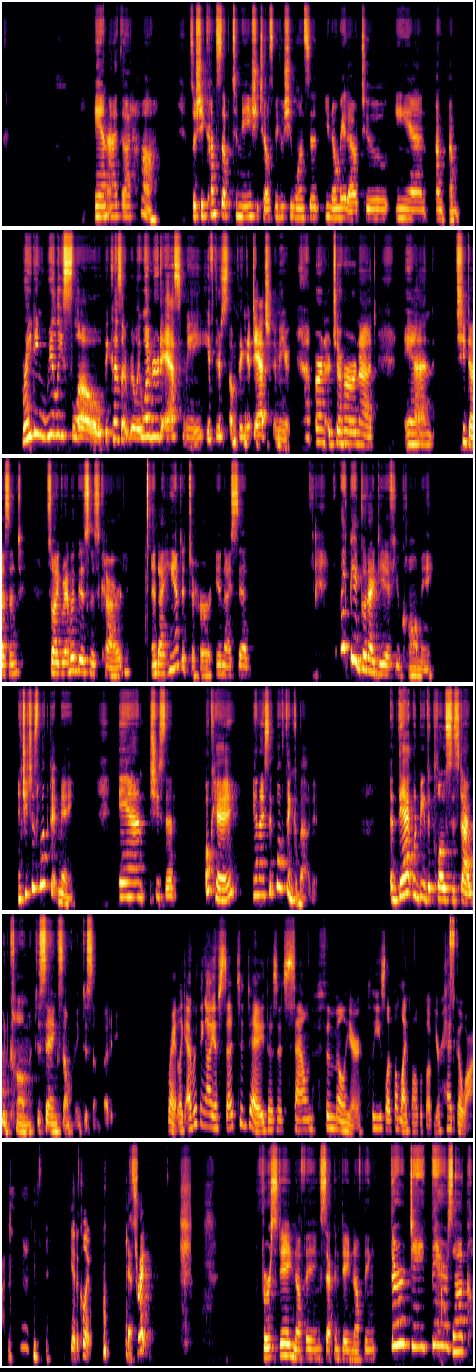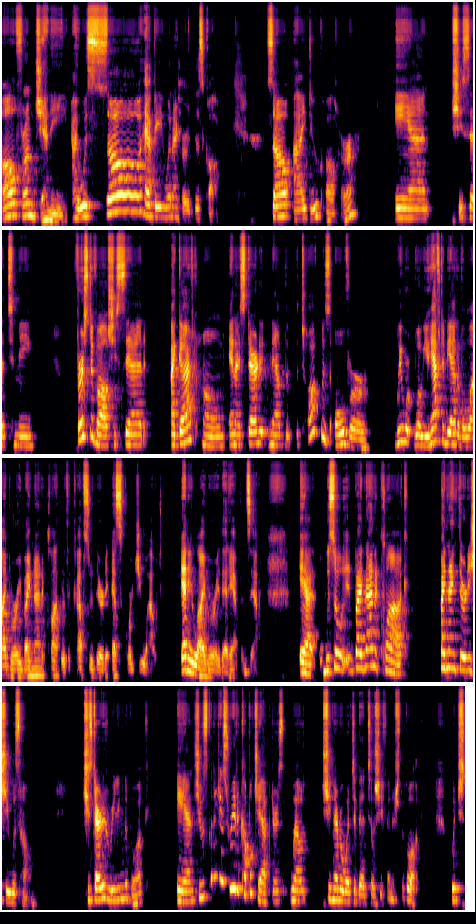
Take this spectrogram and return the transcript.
And I thought, huh. So she comes up to me, she tells me who she wants it, you know, made out to. And I'm, I'm writing really slow because I really want her to ask me mm-hmm. if there's something attached to me or, or to her or not. And she doesn't. So I grab a business card and I hand it to her and I said, It might be a good idea if you call me. And she just looked at me. And she said, Okay. And I said, Well, think about it. That would be the closest I would come to saying something to somebody. Right. Like everything I have said today, does it sound familiar? Please let the light bulb above your head go on. Get a clue. That's right. First day, nothing. Second day, nothing. Third day, there's a call from Jenny. I was so happy when I heard this call. So I do call her, and she said to me, first of all, she said, I got home and I started. Now, the, the talk was over. We were, well, you have to be out of a library by nine o'clock, or the cops are there to escort you out. Any library that happens at. And so eh, by nine o'clock, by 9:30 she was home. She started reading the book and she was going to just read a couple chapters. Well, she never went to bed till she finished the book, which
